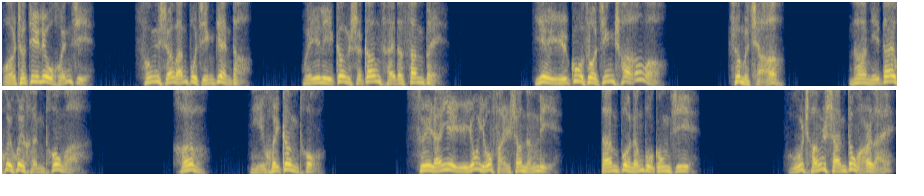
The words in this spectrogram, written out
我这第六魂技风旋丸不仅变大，威力更是刚才的三倍。夜雨故作惊诧：“哦，这么强？那你待会会很痛啊！”“哼，你会更痛。”虽然夜雨拥有反伤能力，但不能不攻击。无常闪动而来，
